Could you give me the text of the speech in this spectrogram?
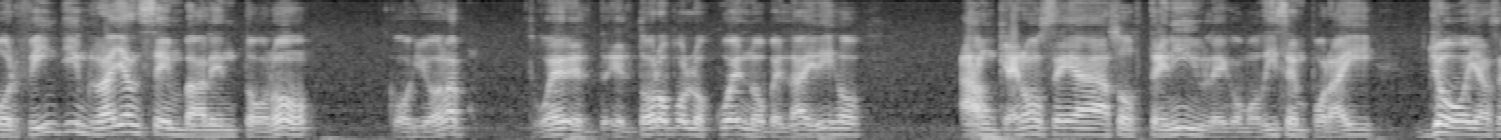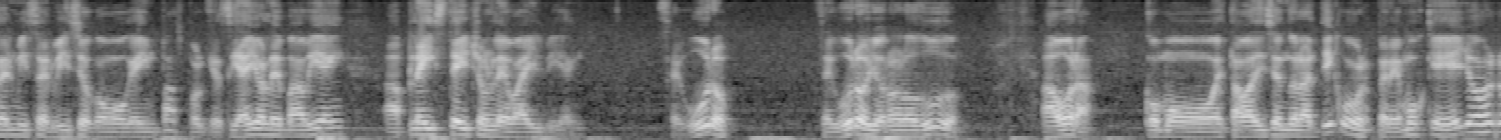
por fin Jim Ryan se envalentonó, cogió la fue el, toro por los cuernos, ¿verdad? Y dijo, aunque no sea sostenible, como dicen por ahí, yo voy a hacer mi servicio como Game Pass, porque si a ellos les va bien, a PlayStation le va a ir bien. Seguro, seguro, yo no lo dudo. Ahora, como estaba diciendo el artículo, esperemos que ellos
